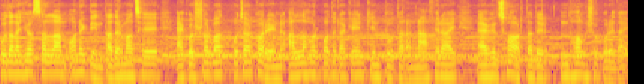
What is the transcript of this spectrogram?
হুদ আলাহিসাল্লাম অনেকদিন তাদের মাঝে একশ্বরবাদ প্রচার করেন, আল্লাহর পথে ডাকেন, কিন্তু তারা না ফেরায়, এক ঝড় তাদের ধ্বংস করে দেয়।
